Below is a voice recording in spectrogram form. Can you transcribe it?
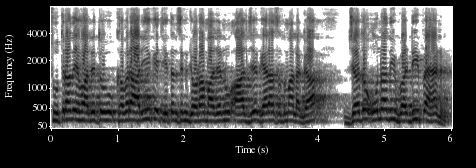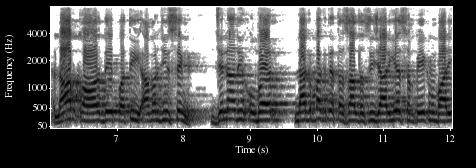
ਸੂਤਰਾਂ ਦੇ ਹਵਾਲੇ ਤੋਂ ਖਬਰ ਆ ਰਹੀ ਹੈ ਕਿ ਚੇਤਨ ਸਿੰਘ ਜੋੜਾ ਮਾਜਰਾ ਨੂੰ ਅੱਜ ਗਹਿਰਾ ਸਦਮਾ ਲੱਗਾ। ਜਦੋਂ ਉਹਨਾਂ ਦੀ ਵੱਡੀ ਭੈਣ ਲਾਭ ਕੌਰ ਦੇ ਪਤੀ ਅਮਰਜੀਤ ਸਿੰਘ, ਜਿਨ੍ਹਾਂ ਦੀ ਉਮਰ ਲਗਭਗ 73 ਸਾਲ ਦੱਸੀ ਜਾ ਰਹੀ ਹੈ, ਸੰਪੇਕ ਬਿਮਾਰੀ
